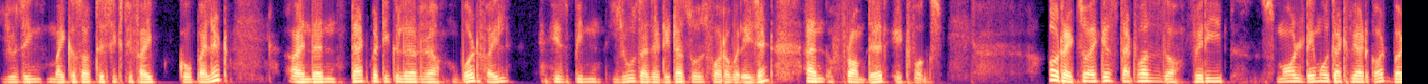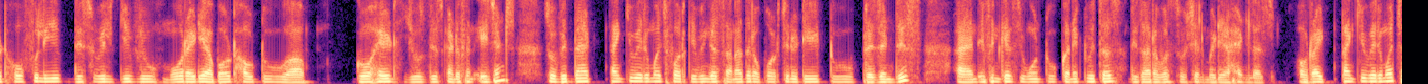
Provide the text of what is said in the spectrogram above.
using microsoft 365 copilot. And then that particular uh, word file is being used as a data source for our agent and from there it works. All right, so I guess that was a very small demo that we had got, but hopefully this will give you more idea about how to uh, go ahead, use this kind of an agents. So with that, thank you very much for giving us another opportunity to present this. And if in case you want to connect with us, these are our social media handlers. All right, thank you very much.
